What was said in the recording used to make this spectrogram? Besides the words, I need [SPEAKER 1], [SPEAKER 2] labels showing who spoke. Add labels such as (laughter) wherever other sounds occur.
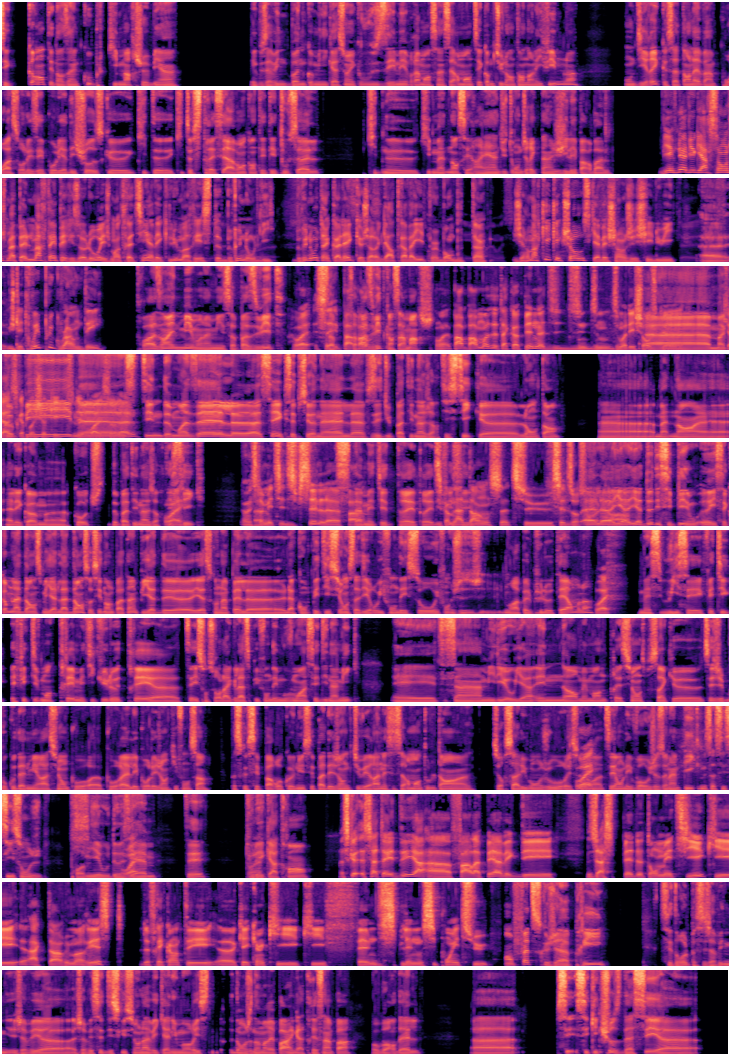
[SPEAKER 1] c'est quand tu es dans un couple qui marche bien et que vous avez une bonne communication et que vous aimez vraiment sincèrement, c'est comme tu l'entends dans les films là, on dirait que ça t'enlève un poids sur les épaules. Il y a des choses que, qui, te, qui te stressaient avant quand tu étais tout seul, qui, ne, qui maintenant c'est rien du tout. On dirait que tu un gilet par balle.
[SPEAKER 2] Bienvenue à Vieux Garçon, je m'appelle Martin Perisolo et je m'entretiens avec l'humoriste Bruno Lee. Bruno est un collègue que je regarde travailler depuis un bon bout de temps. J'ai remarqué quelque chose qui avait changé chez lui. Euh, je l'ai trouvé plus groundé.
[SPEAKER 1] Trois ans et demi, mon ami, ça passe vite.
[SPEAKER 2] Ouais,
[SPEAKER 1] Ça,
[SPEAKER 2] c'est par-
[SPEAKER 1] ça
[SPEAKER 2] par-
[SPEAKER 1] passe vite quand ça marche.
[SPEAKER 2] Ouais, par- Parle-moi de ta copine, dis-moi des choses que.
[SPEAKER 1] Euh, ma
[SPEAKER 2] que tu
[SPEAKER 1] copine, c'est une demoiselle euh, assez exceptionnelle. Elle faisait du patinage artistique euh, longtemps. Euh, maintenant, elle est comme coach de patinage artistique.
[SPEAKER 2] Ouais, c'est un métier difficile. euh,
[SPEAKER 1] C'est un métier très, très
[SPEAKER 2] C'est
[SPEAKER 1] difficile.
[SPEAKER 2] comme la danse, tu, c'est dur sur
[SPEAKER 1] euh, Il y, a, y a deux disciplines. Oui, c'est comme la danse, mais il y a de la danse aussi dans le patin, puis il y a, de, il y a ce qu'on appelle euh, la compétition, c'est-à-dire où ils font des sauts, ils font, je, je, je me rappelle plus le terme là,
[SPEAKER 2] Ouais.
[SPEAKER 1] mais c'est- oui, c'est effecti- effectivement très méticuleux, très, euh, tu sais, ils sont sur la glace puis ils font des mouvements assez dynamiques. Et c'est un milieu où il y a énormément de pression. C'est pour ça que tu sais, j'ai beaucoup d'admiration pour euh, pour elle et pour les gens qui font ça, parce que c'est pas reconnu, c'est pas des gens que tu verras nécessairement tout le temps euh, sur Salut Bonjour et sur,
[SPEAKER 2] Ouais.
[SPEAKER 1] euh, tu sais, on les voit aux Jeux Olympiques, mais ça c'est s'ils sont premiers ou deuxième, tu sais, tous
[SPEAKER 2] Ouais.
[SPEAKER 1] les quatre ans.
[SPEAKER 2] Est-ce que ça t'a aidé à, à faire la paix avec des aspects de ton métier qui est acteur humoriste, de fréquenter euh, quelqu'un qui, qui fait une discipline aussi pointue?
[SPEAKER 1] En fait, ce que j'ai appris, c'est drôle parce que j'avais j'avais euh, j'avais cette discussion là avec un humoriste dont je nommerai pas un gars très sympa au bordel. Euh, c'est c'est quelque chose d'assez euh,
